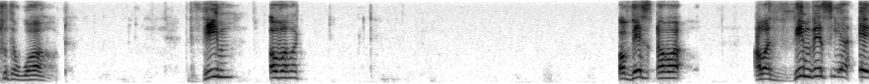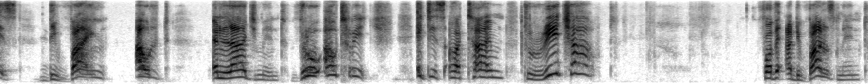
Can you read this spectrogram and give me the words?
to the world. The theme of our of this our our theme this year is divine out enlargement through outreach. It is our time to reach out for the advancement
